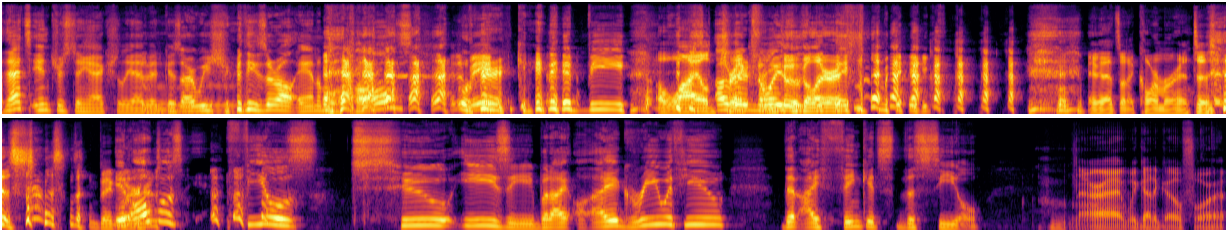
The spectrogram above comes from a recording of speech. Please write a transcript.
that's interesting actually, Evan. Because are we sure these are all animal calls, or can it be a wild trick from Google Earth. Maybe that's what a cormorant is. Big it word. almost feels too easy? But I I agree with you that I think it's the seal. Hmm, all right, we got to go for it.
